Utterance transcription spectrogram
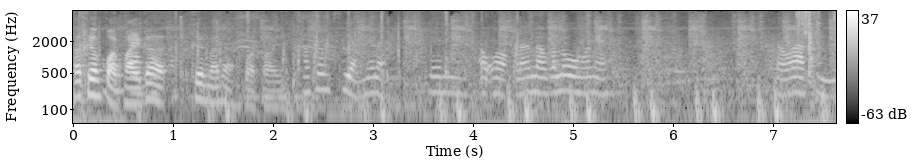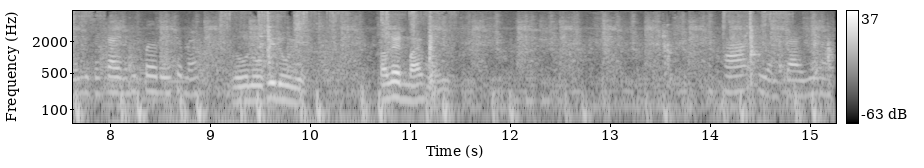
ถ้าเครื่องปลอดภัยก็เครื่องนั้นอะปลอดภัยเอาเครื่องเสียงนี่แหละเล่นเอาออกแล้วเราก็โล่งแล้วไงแต่ว่าผีมันอยู่ใกล้ๆนะพี่เปอร์รู้ใช่ไหมรู้รู้ที่ดูอยู่เขาเล่นไม้หมูอยู่ พระเปลี่ยนใจด้วยนะ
